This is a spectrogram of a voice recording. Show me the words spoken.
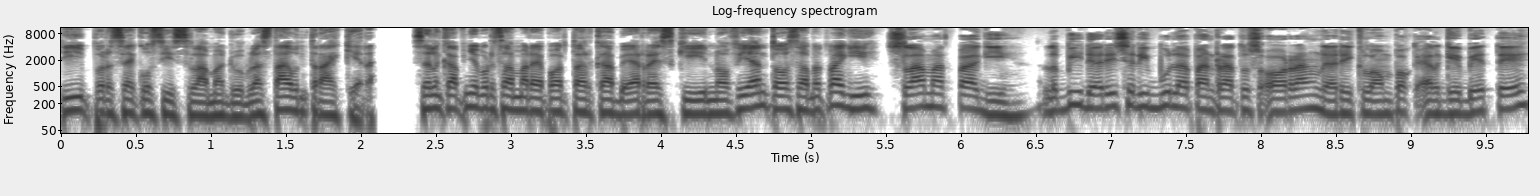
dipersekusi selama 12 tahun terakhir. Selengkapnya bersama reporter KBR Reski Novianto. Selamat pagi. Selamat pagi. Lebih dari 1.800 orang dari kelompok LGBT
